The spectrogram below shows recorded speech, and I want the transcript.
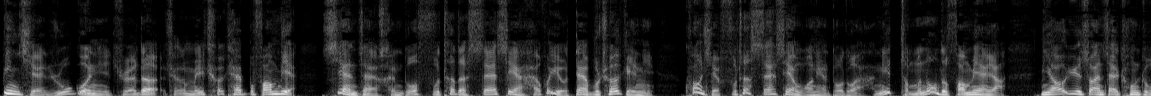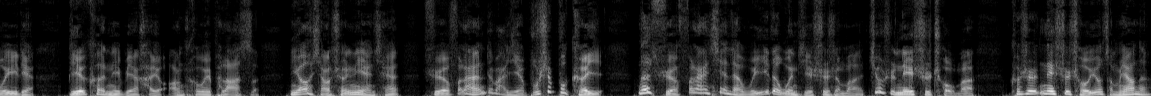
并且，如果你觉得这个没车开不方便，现在很多福特的 4S 店还会有代步车给你。况且福特 4S 店网点多多呀，你怎么弄都方便呀。你要预算再充足一点，别克那边还有昂科威 Plus。你要想省点钱，雪佛兰对吧？也不是不可以。那雪佛兰现在唯一的问题是什么？就是内饰丑吗？可是内饰丑又怎么样呢？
